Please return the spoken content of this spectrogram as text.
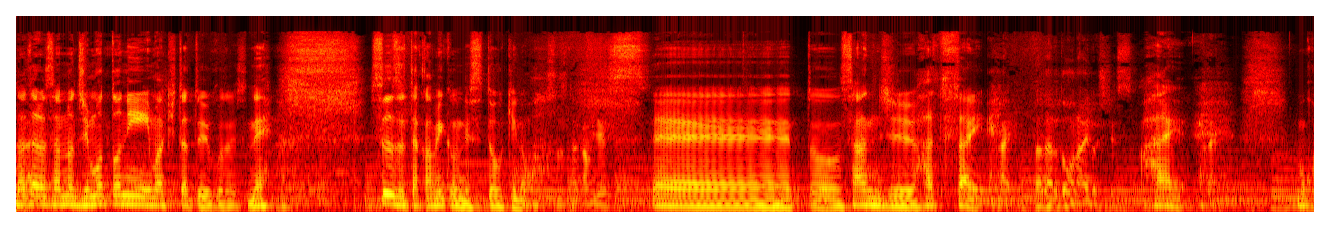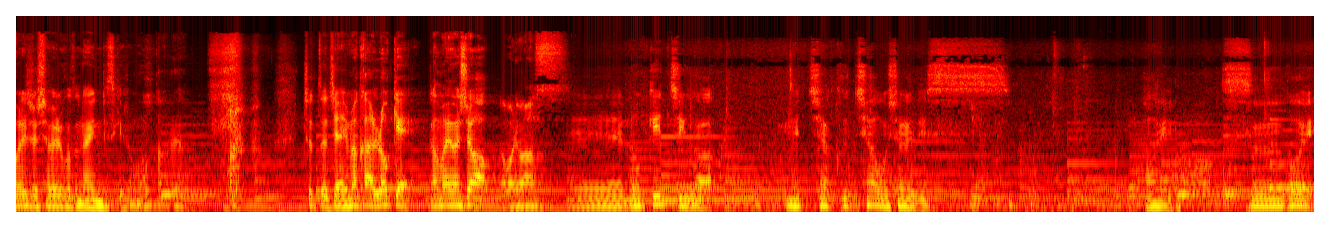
ナダルさんの地元に今来たということですね。スーズ高見くんです同期の。鈴高見です。えー、っと38歳。はい。ナダルと同い年です。はい。はい。もうこれ以上喋ることないんですけども。ちょっとじゃあ今からロケ頑張りましょう。頑張ります。えー、ロケ地がめちゃくちゃおしゃれです。はい。すごい。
